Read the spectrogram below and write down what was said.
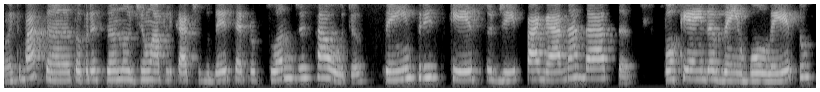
Muito bacana. Eu estou precisando de um aplicativo desse, é para o plano de saúde. Eu sempre esqueço de pagar na data, porque ainda vem o boleto.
